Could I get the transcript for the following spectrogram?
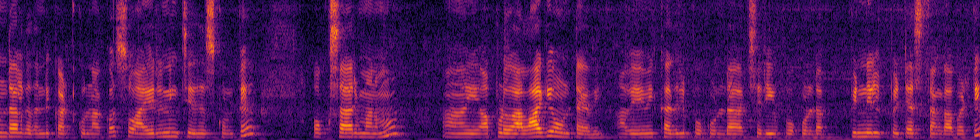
ఉండాలి కదండి కట్టుకున్నాక. సో ఐరనింగ్ చేసేసుకుంటే ఒకసారి మనము అప్పుడు అలాగే ఉంటాయి అవి. అవేమి కదిలిపోకుండా చెరిగిపోకుండా పిన్నిలు పెట్టేస్తాం కాబట్టి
